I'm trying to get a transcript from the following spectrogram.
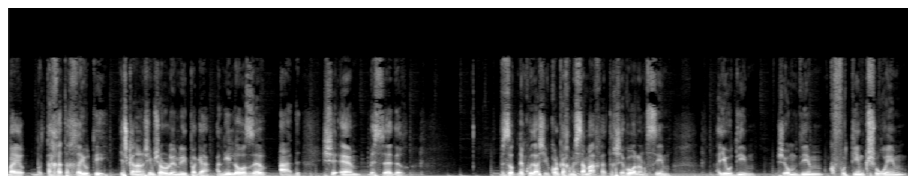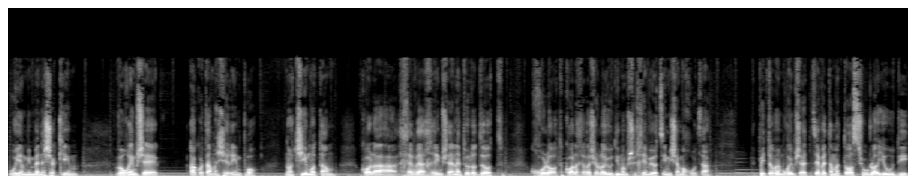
ב... תחת אחריותי, יש כאן אנשים שעלולים להיפגע. אני לא עוזב עד שהם בסדר. וזאת נקודה שהיא כל כך משמחת. תחשבו על הנושאים היהודים שעומדים כפותים, קשורים, מאוימים בנשקים, ואומרים שרק אותם משאירים פה, נוטשים אותם. כל החבר'ה האחרים שאין להם תעודות זהות כחולות, כל החבר'ה שלא יהודים ממשיכים ויוצאים משם החוצה. ופתאום הם רואים שהצוות המטוס, שהוא לא יהודי,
